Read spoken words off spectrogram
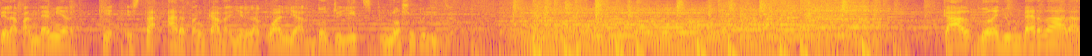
de la pandèmia, que està ara tancada i en la qual hi ha 12 llits, no s'utilitza. Calp dona llum verda a la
